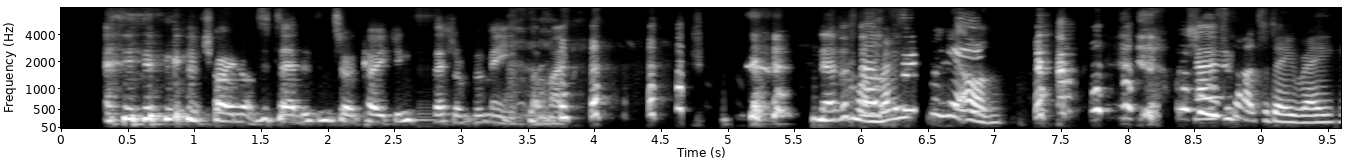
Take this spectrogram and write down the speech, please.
I'm going to try not to turn this into a coaching session for me. I'm like, never Come felt on, Rae, bring it on. Where should um, we start today, Rae?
